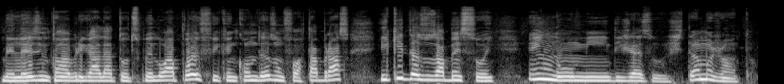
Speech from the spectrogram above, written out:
Beleza? Então obrigado a todos pelo apoio. Fiquem com Deus, um forte abraço e que Deus os abençoe. Em nome de Jesus. Tamo junto.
